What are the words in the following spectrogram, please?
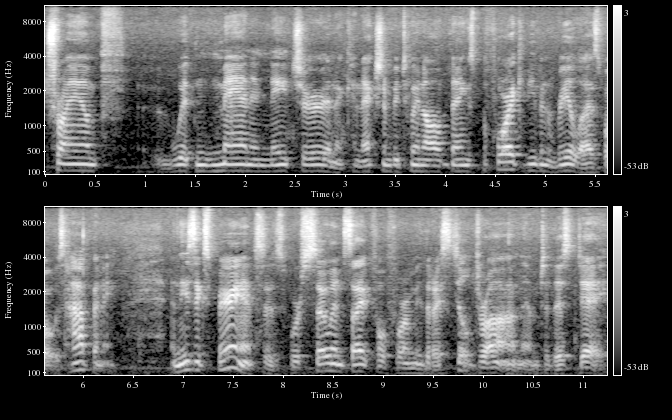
triumph with man and nature and a connection between all things before I could even realize what was happening. And these experiences were so insightful for me that I still draw on them to this day,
